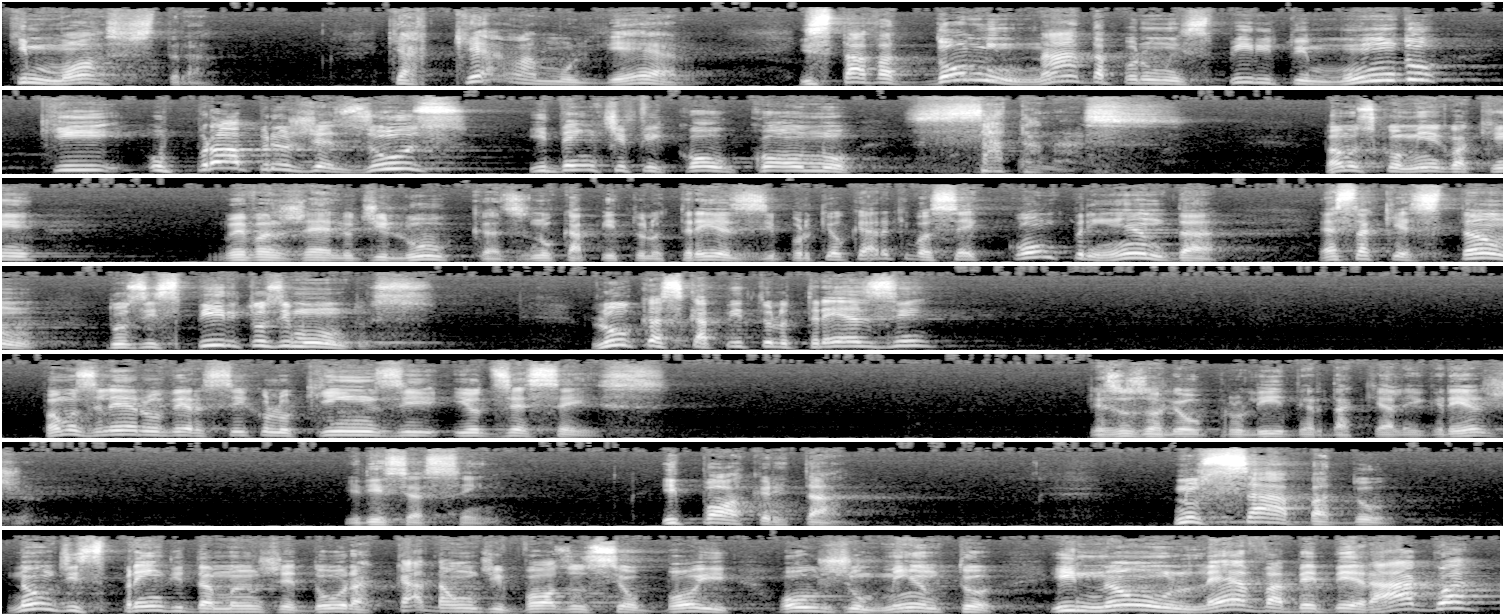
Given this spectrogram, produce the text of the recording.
que mostra que aquela mulher estava dominada por um espírito imundo que o próprio Jesus identificou como Satanás. Vamos comigo aqui no Evangelho de Lucas, no capítulo 13, porque eu quero que você compreenda essa questão dos espíritos imundos. Lucas capítulo 13, vamos ler o versículo 15 e o 16. Jesus olhou para o líder daquela igreja e disse assim: Hipócrita, no sábado não desprende da manjedoura cada um de vós o seu boi ou jumento e não o leva a beber água?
